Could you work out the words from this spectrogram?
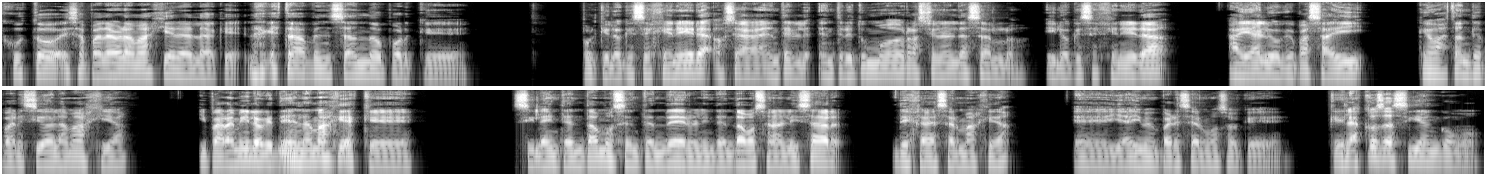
justo esa palabra magia era la que, la que estaba pensando porque, porque lo que se genera, o sea, entre, entre tu modo racional de hacerlo y lo que se genera, hay algo que pasa ahí que es bastante parecido a la magia. Y para mí lo que tiene la magia es que si la intentamos entender o la intentamos analizar, deja de ser magia. Eh, y ahí me parece hermoso que, que las cosas sigan como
